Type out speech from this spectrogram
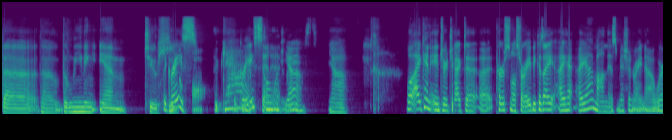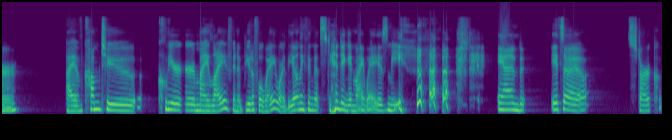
the the the leaning in to the grace, the, yeah, the grace in it, yeah, grace. yeah. Well, I can interject a, a personal story because I, I I am on this mission right now where I have come to clear my life in a beautiful way where the only thing that's standing in my way is me. and it's a stark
